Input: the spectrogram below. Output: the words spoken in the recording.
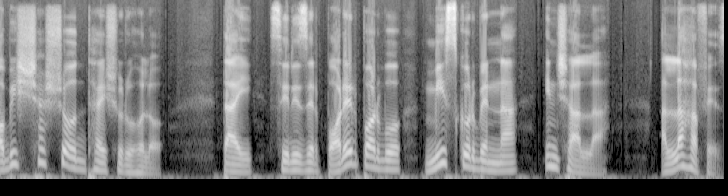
অবিশ্বাস্য অধ্যায় শুরু হল। তাই সিরিজের পরের পর্ব মিস করবেন না, ইনশাআল্লাহ। আল্লাহ হাফেজ।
